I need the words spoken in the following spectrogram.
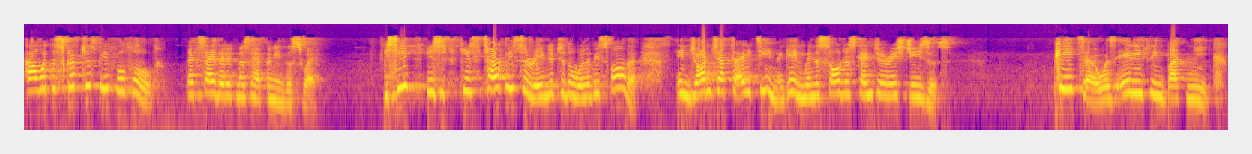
how would the scriptures be fulfilled that say that it must happen in this way? You see, he's, he's totally surrendered to the will of his Father. In John chapter 18, again, when the soldiers came to arrest Jesus, Peter was anything but meek.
